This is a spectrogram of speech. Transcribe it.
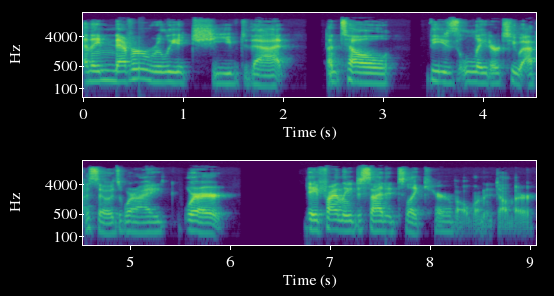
and they never really achieved that until these later two episodes where i where they finally decided to like care about one another.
